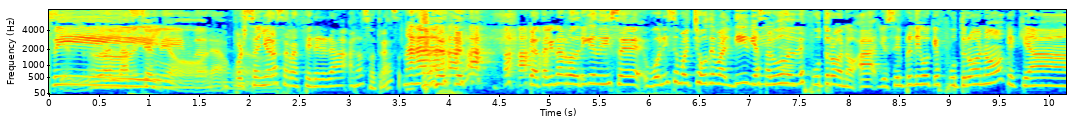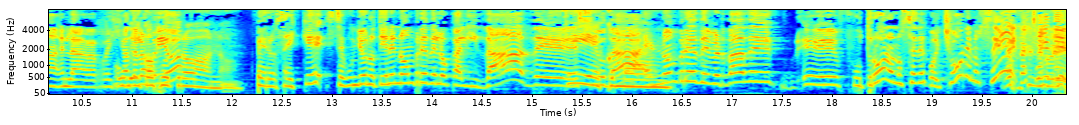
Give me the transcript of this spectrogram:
sí. linda señora, Por señora se referirá a nosotras. Catalina Rodríguez dice, buenísimo el show de Valdivia, saludos desde Futrono. Ah, yo siempre digo que Futrono, que queda en la región de Ubico los ríos. Futrono. Pero ¿sabes qué? Según yo no tiene nombre de localidad, de Sí, es ciudad, como- es nombre de verdad de eh, Futrono, no sé, de colchones, no sé, ¿cachai? De-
